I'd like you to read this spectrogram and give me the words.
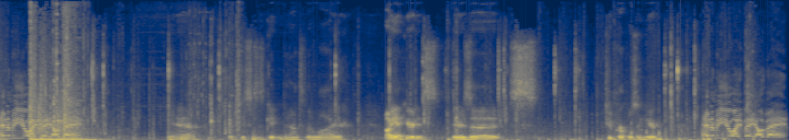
Enemy UAV overhead. yeah, especially since it's getting down to the wire. Oh yeah, here it is. There's a s- two purples in here. Enemy UAV overhead.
